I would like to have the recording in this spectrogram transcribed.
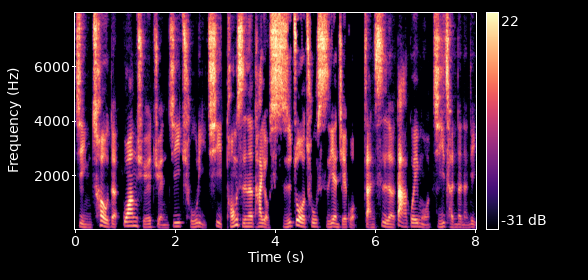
紧凑的光学卷积处理器。同时呢，它有实做出实验结果，展示了大规模集成的能力。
